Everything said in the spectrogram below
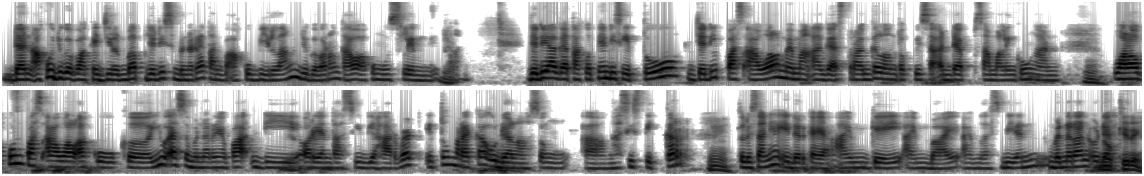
Dan aku juga pakai jilbab, jadi sebenarnya tanpa aku bilang juga orang tahu aku Muslim gitu Ya. Jadi agak takutnya di situ. Jadi pas awal memang agak struggle untuk bisa adapt sama lingkungan. Hmm. Walaupun pas awal aku ke US sebenarnya Pak di Ya. orientasi di Harvard itu mereka udah langsung uh, ngasih stiker Hmm. tulisannya either kayak I'm gay, I'm bi, I'm lesbian. Beneran No udah kidding.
